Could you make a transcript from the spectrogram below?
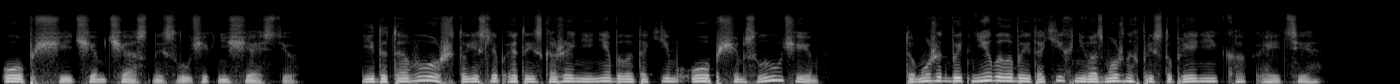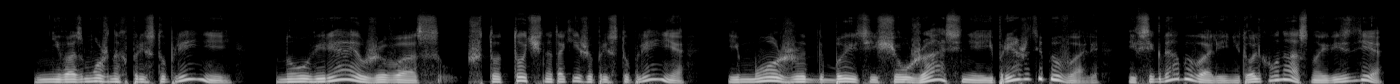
общий, чем частный случай к несчастью. И до того, что если бы это искажение не было таким общим случаем, то, может быть, не было бы и таких невозможных преступлений, как эти» невозможных преступлений, но уверяю же вас, что точно такие же преступления и, может быть, еще ужаснее и прежде бывали, и всегда бывали, и не только у нас, но и везде,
